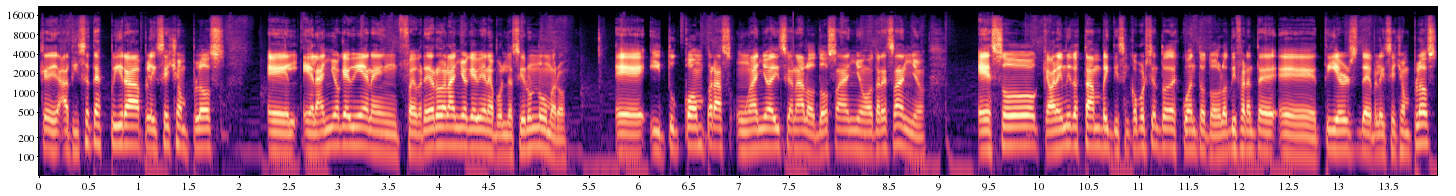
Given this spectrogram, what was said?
que, a ti se te expira PlayStation Plus el, año que viene, en febrero del año que viene, por decir un número. Eh, y tú compras un año adicional o dos años o tres años, eso que ahora mismo están 25% de descuento todos los diferentes eh, tiers de PlayStation Plus,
